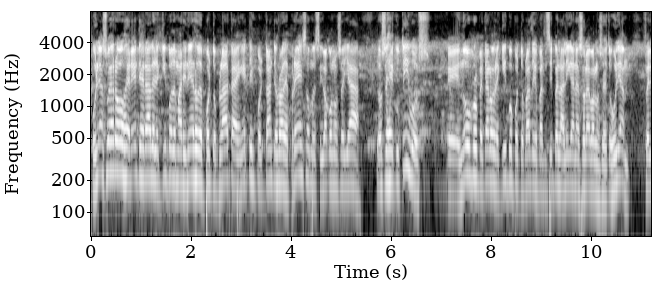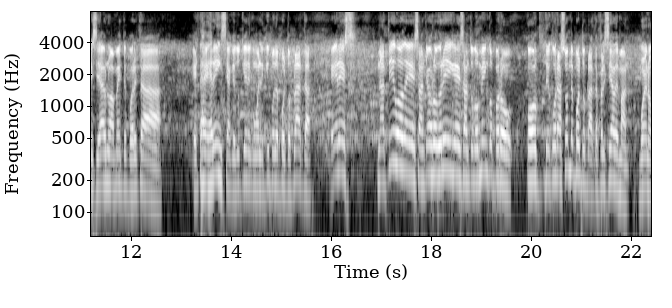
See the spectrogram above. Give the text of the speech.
Julián Suero, gerente general del equipo de marineros de Puerto Plata, en esta importante rueda de prensa donde se iba a conocer ya los ejecutivos, eh, nuevos propietarios del equipo de Puerto Plata que participa en la Liga Nacional de Baloncesto. Julián, felicidades nuevamente por esta, esta gerencia que tú tienes con el equipo de Puerto Plata. Eres nativo de Santiago Rodríguez, Santo Domingo, pero de corazón de Puerto Plata. Felicidades, hermano. Bueno,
